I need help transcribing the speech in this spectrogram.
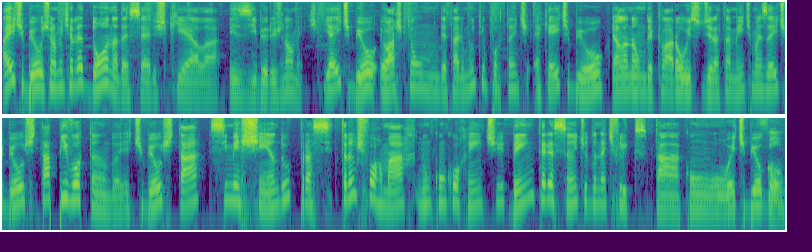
A HBO, geralmente, ela é dona das séries que ela exibe originalmente. E a HBO, eu acho que tem um detalhe muito importante: é que a HBO, ela não declarou isso diretamente, mas a HBO está pivotando. A HBO está se mexendo para se transformar num concorrente bem interessante do Netflix, tá? Com o HBO Sim. Go.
